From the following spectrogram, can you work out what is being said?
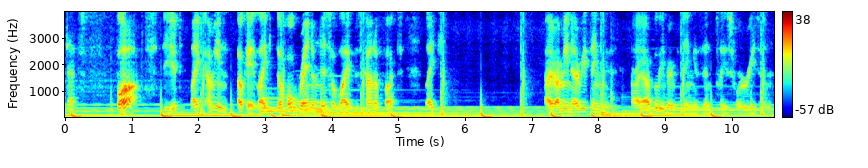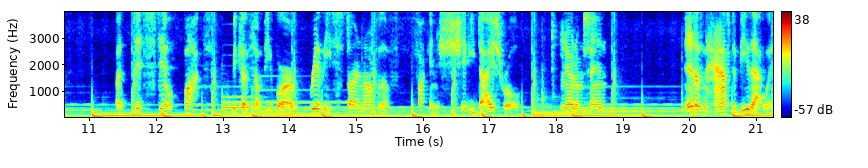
That's fucked, dude. Like, I mean, okay, like the whole randomness of life is kind of fucked. Like, I, I mean, everything, I, I believe everything is in place for a reason. But it's still fucked because some people are really starting off with a fucking shitty dice roll. You know what I'm saying? And it doesn't have to be that way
